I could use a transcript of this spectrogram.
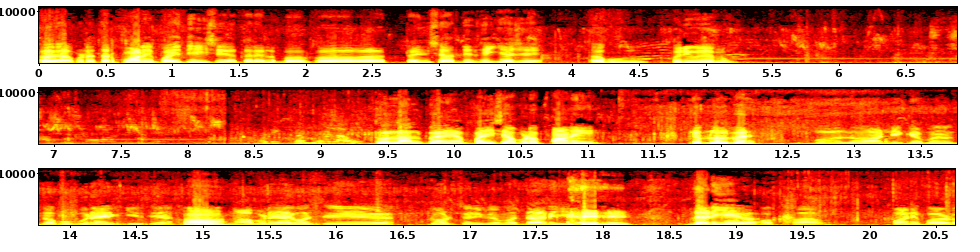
હવે આપણે અત્યારે પાણી પાઈ દઈએ છે અત્યારે લગભગ ત્રણ ચાર દી થઈ ગયા છે. ધાબુ ભર્યું એનું. તો લાલભાઈ અહીંયા પાઈ છે આપણે પાણી. કેમ લાલભાઈ? બસ આ ભાઈનું ધાબુ ભરાઈ ગયું છે. હા? આપણે આવ્યો છે દોઢસો રૂપિયામાં દાડી દાડી આવ્યો? હા પાણી પાડ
